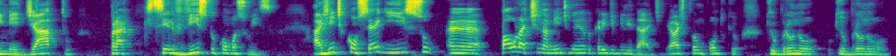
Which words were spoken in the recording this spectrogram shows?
imediato para ser visto como a Suíça. A gente consegue isso é, paulatinamente ganhando credibilidade. Eu acho que foi um ponto que o, que o Bruno que o Bruno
